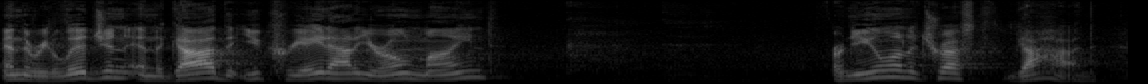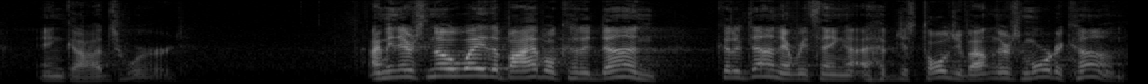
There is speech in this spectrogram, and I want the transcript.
and the religion and the God that you create out of your own mind? Or do you want to trust God and God's Word? I mean, there's no way the Bible could have done, could have done everything I have just told you about, and there's more to come.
